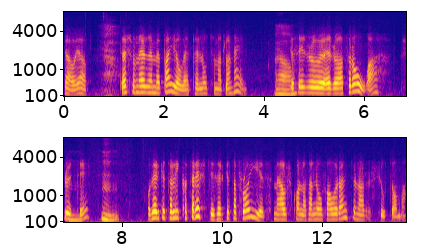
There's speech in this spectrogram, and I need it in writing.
Já, já. Þess vegna er þeir með bæjóvepen út um allan heim. Já, já, þeir eru, eru að þróa hluti mm, og þeir geta líka drefti, þeir geta flóið með alls konar þannig að þú fáir öndunar sjúkdóma.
